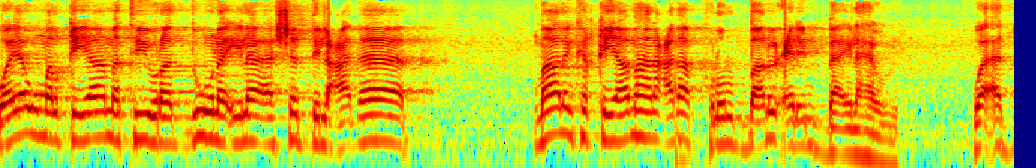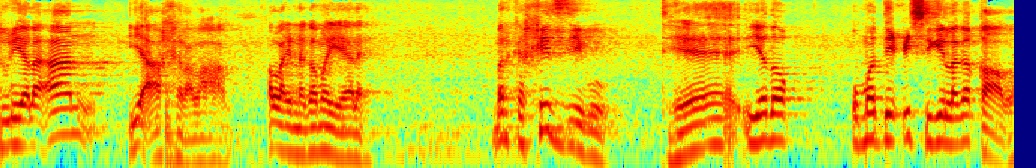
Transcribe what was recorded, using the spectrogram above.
wa yowma alqiyaamati yuradduuna ilaa ashaddi alcadaab maalinka qiyaamahana cadaab kulul baan u celin baa ilahay uhi waa adduunyo la'aan iyo aakhira la'aan alla inagama yeele marka khizyigu dee iyadoo ummaddii cisigii laga qaado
